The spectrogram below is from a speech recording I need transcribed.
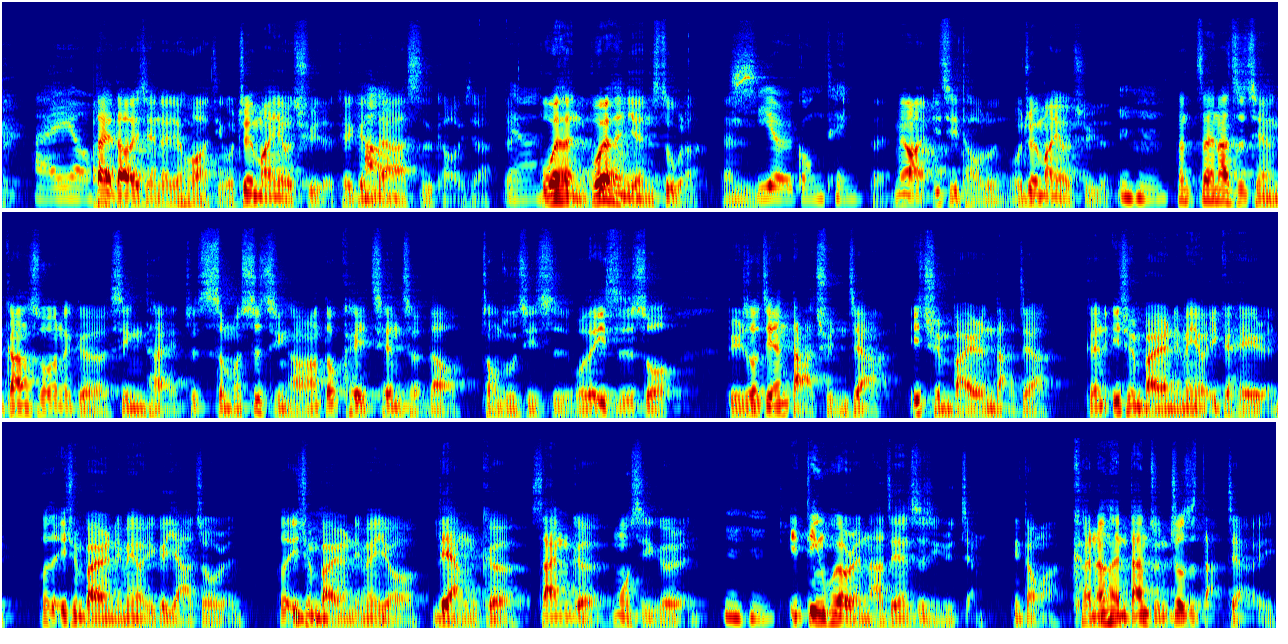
还有带到一些那些话题，我觉得蛮有趣的，可以跟大家思考一下，对，啊、不会很不会很严肃了，洗耳恭听，对，没有、啊、一起讨论，我觉得蛮有趣的。嗯哼，那在那之前，刚刚说那个心态，就什么事情好像都可以牵扯到种族歧视。我的意思是说，比如说今天打群架，一群白人打架，跟一群白人里面有一个黑人，或者一群白人里面有一个亚洲人。或者一群白人里面有两个、三个墨西哥人，嗯哼，一定会有人拿这件事情去讲，你懂吗？可能很单纯就是打架而已，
